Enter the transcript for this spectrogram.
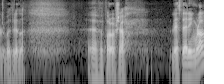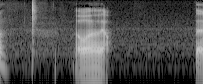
Blumme i trynet uh, for et par år siden. Leste jeg Ringbladet. og ja Det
